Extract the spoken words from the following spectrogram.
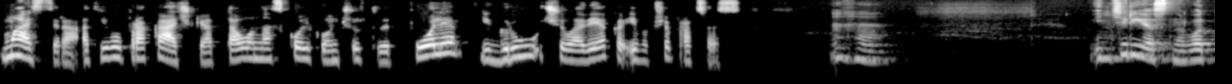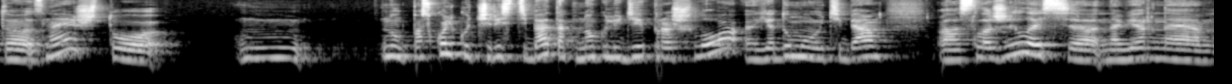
мастера, от его прокачки, от того, насколько он чувствует поле, игру человека и вообще процесс. Угу. Интересно, вот э, знаешь, что ну, поскольку через тебя так много людей прошло, э, я думаю, у тебя а, сложилось, э, наверное,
